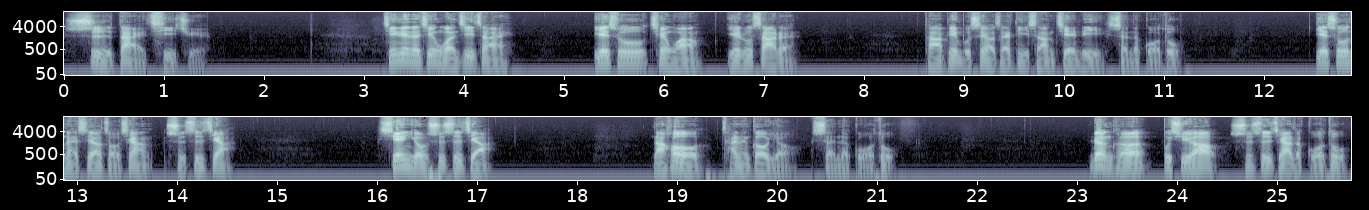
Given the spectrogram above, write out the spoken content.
世代弃绝。今天的经文记载，耶稣前往耶路撒冷，他并不是要在地上建立神的国度，耶稣乃是要走向十字架，先有十字架，然后才能够有神的国度。任何不需要十字架的国度，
